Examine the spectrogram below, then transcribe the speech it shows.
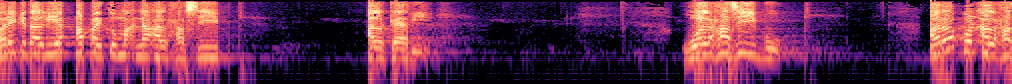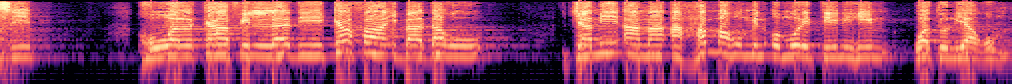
Mari kita lihat apa itu makna al-hasib al-kafi. Wal hasibu. Adapun al-hasib huwal kafi kafa ibadahu jami'a ma ahammahum min umuri dinihim wa dunyahum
